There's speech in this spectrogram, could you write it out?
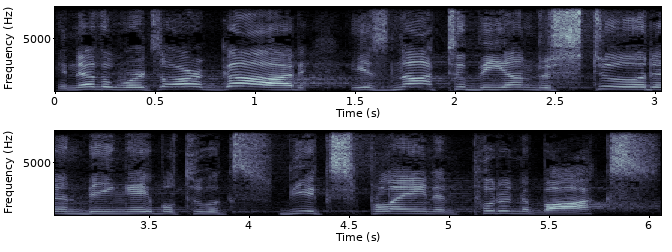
In other words, our God is not to be understood and being able to ex- be explained and put in a box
